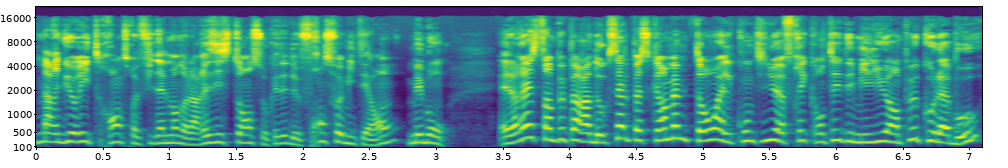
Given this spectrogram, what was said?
Marguerite rentre finalement dans la résistance aux côtés de François Mitterrand, mais bon, elle reste un peu paradoxale parce qu'en même temps, elle continue à fréquenter des milieux un peu collabos.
